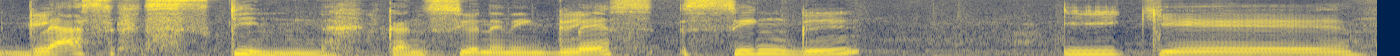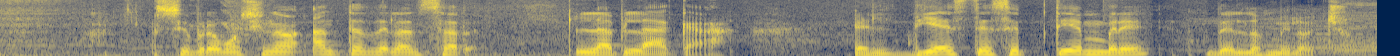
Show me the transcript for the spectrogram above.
Glass Skin, canción en inglés, single y que se promocionó antes de lanzar la placa, el 10 de septiembre del 2008.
